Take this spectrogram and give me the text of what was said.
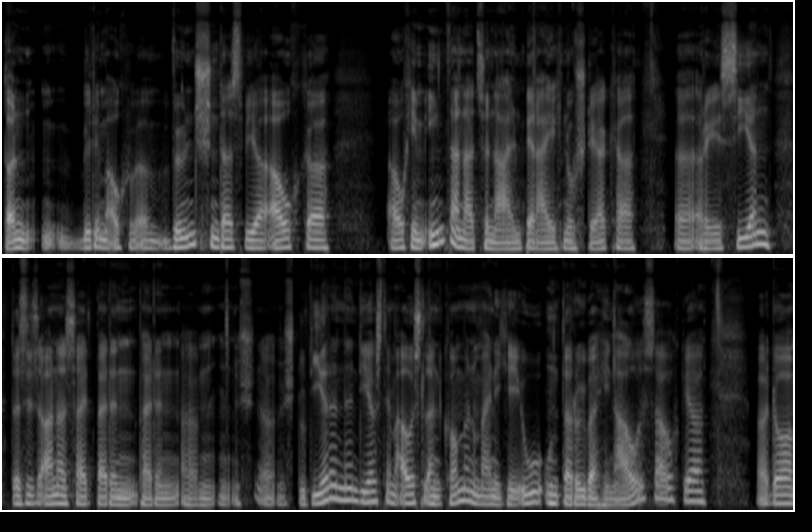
dann würde ich mir auch äh, wünschen, dass wir auch äh, auch im internationalen Bereich noch stärker äh, realisieren. Das ist einerseits bei den, bei den ähm, äh, Studierenden, die aus dem Ausland kommen, meine ich EU und darüber hinaus auch. Ja, äh, da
